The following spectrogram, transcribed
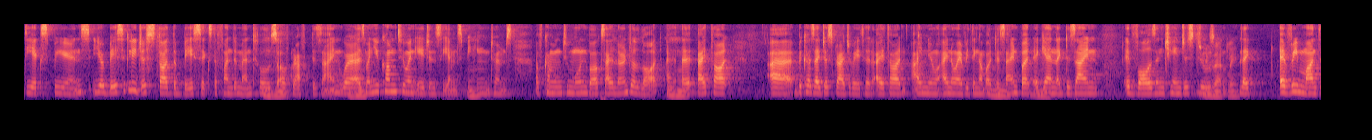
the experience, you're basically just taught the basics, the fundamentals mm-hmm. of graphic design. Whereas mm-hmm. when you come to an agency, I'm speaking mm-hmm. in terms of coming to Moonbox, I learned a lot. I, mm-hmm. I, I, thought. Uh, because I just graduated, I thought I knew I know everything about mm-hmm. design. But Mm-hmm. again, like design evolves and changes through exactly. like every month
